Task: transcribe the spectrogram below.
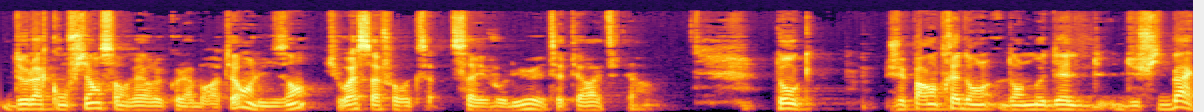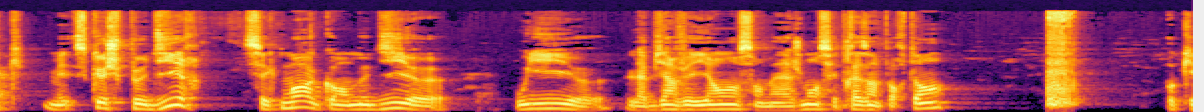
de la confiance envers le collaborateur en lui disant, tu vois, ça faut que ça, évolue, etc., etc. Donc, je vais pas rentrer dans, le modèle du, feedback, mais ce que je peux dire, c'est que moi, quand on me dit, euh, oui, euh, la bienveillance en management, c'est très important, ok,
